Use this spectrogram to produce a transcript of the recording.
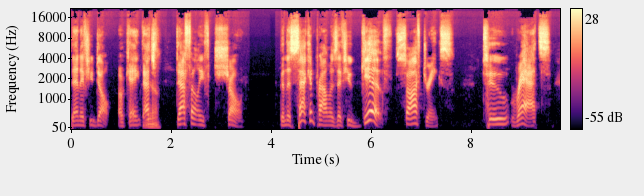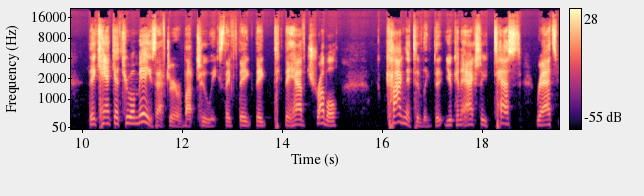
than if you don't. Okay. That's yeah. definitely shown. Then the second problem is if you give soft drinks to rats, they can't get through a maze after about two weeks. They, they, they, they have trouble cognitively that you can actually test rats,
